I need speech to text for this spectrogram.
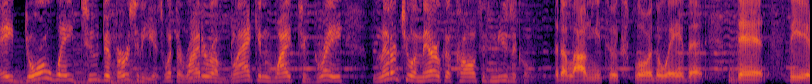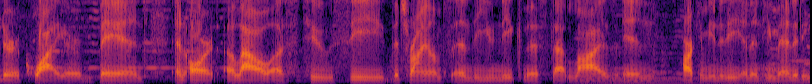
A doorway to diversity is what the writer of Black and White to Gray, Letter to America calls his musical. It allowed me to explore the way that dance, theater, choir, band, and art allow us to see the triumphs and the uniqueness that lies in our community and in humanity.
